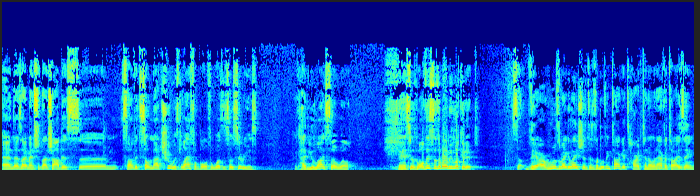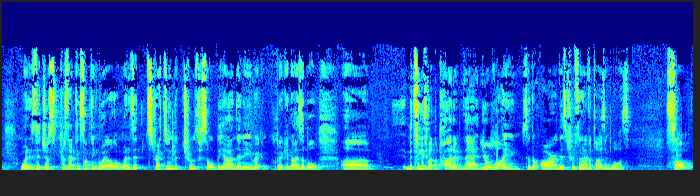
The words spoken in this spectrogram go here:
And as I mentioned on Shabbos, um, some of it's so not true. It's laughable if it wasn't so serious. Like, how do you lie so well? The answer is, well, this is the way we look at it. So there are rules and regulations. It's a moving target. It's hard to know in advertising when is it just presenting something well, or when is it stretching the truth so beyond any rec- recognizable uh, it's about the product that you're lying. So there are this truth in advertising laws. So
